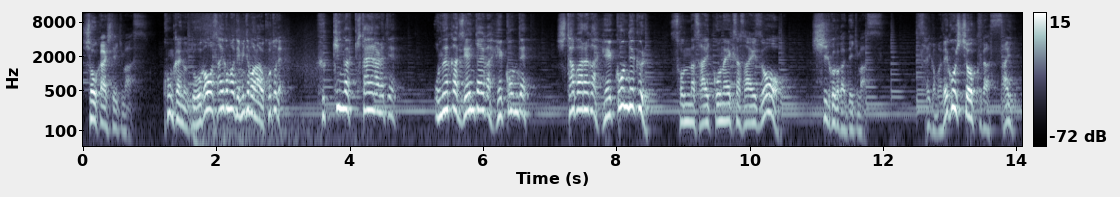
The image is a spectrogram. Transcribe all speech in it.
紹介していきます。今回の動画を最後まで見てもらうことで、腹筋が鍛えられて、お腹全体がへこんで、下腹がへこんでくる、そんな最高なエクササイズを知ることができます。最後までご視聴ください。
